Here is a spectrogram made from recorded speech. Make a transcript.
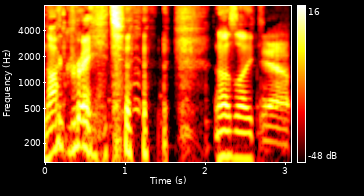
not great. and I was like, yeah.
